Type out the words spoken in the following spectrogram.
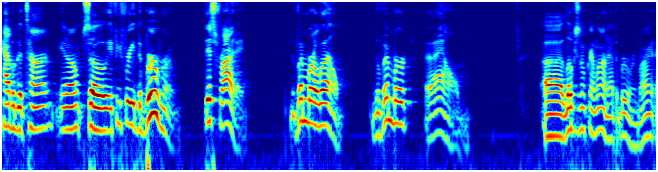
have a good time, you know. So if you free the brew room this Friday, November 11th, November 11th, uh, Locust, North Carolina at the brew room, all right.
